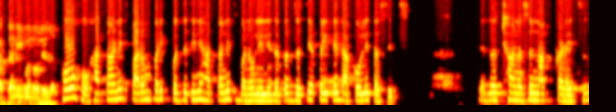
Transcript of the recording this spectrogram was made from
हाताने बनवले जातात? हो हो. हातानेच पारंपरिक पद्धतीने हातानेच बनवलेले जातात. जसे आता इथे दाखवले तसेच. त्याचं छान असं नाक काढायचं.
